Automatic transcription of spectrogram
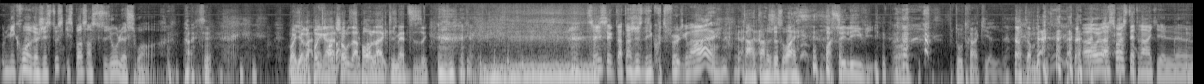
Où le micro enregistre tout ce qui se passe en studio le soir. Bon, il n'y aura pas grand-chose à part l'air climatisé. tu sais, c'est que t'entends juste des coups de feu. Comme, ah! T'entends juste, ouais. Ah, c'est Lévi. Plutôt tranquille en termes de coups de feu. ah ouais, à ce soir, c'était tranquille. euh.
